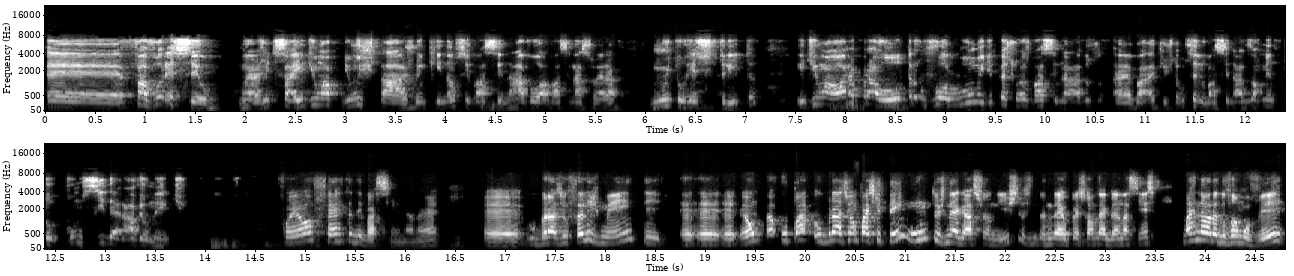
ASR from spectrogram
é, favoreceu não é? a gente sair de, uma, de um estágio em que não se vacinava ou a vacinação era muito restrita, e de uma hora para outra o volume de pessoas vacinadas é, que estão sendo vacinadas aumentou consideravelmente. foi a oferta de vacina, né? É, o Brasil, felizmente, é, é, é, é um, o, o, Brasil é um país que tem muitos negacionistas, né, o pessoal negando a ciência, mas na hora do vamos ver,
